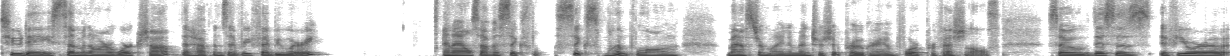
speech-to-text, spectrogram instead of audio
two-day seminar workshop that happens every February. And I also have a six six month long mastermind and mentorship program for professionals. So this is if you're a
